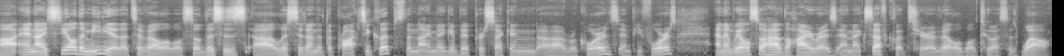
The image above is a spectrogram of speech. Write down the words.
uh, and I see all the media that's available. So this is uh, listed under the proxy clips, the 9 megabit per second uh, records, MP4s, and then we also have the high-res MXF clips here available to us as well.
